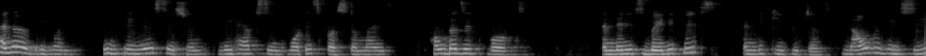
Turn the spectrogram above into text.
Hello everyone. In previous session, we have seen what is customized, how does it work, and then its benefits and the key features. Now we will see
